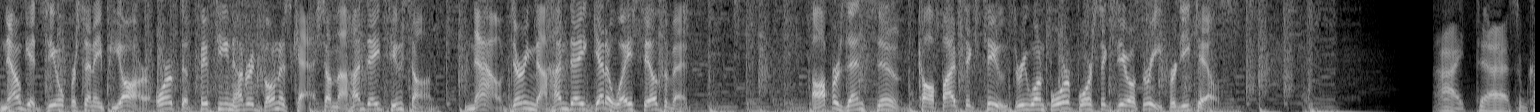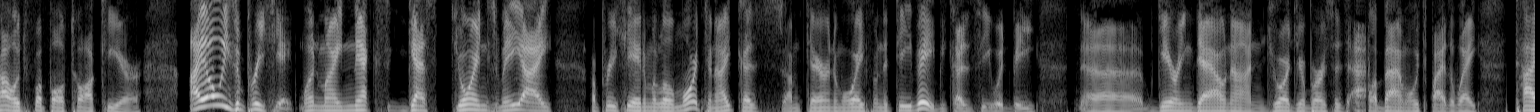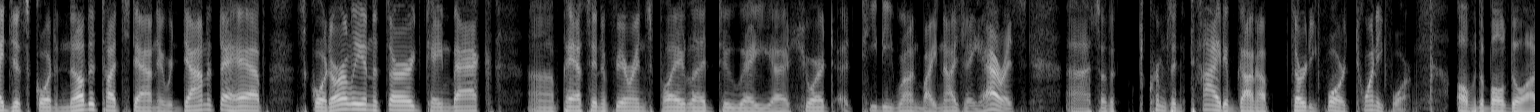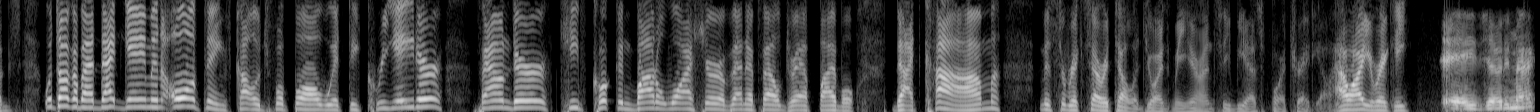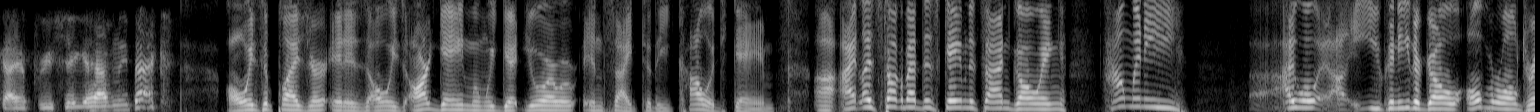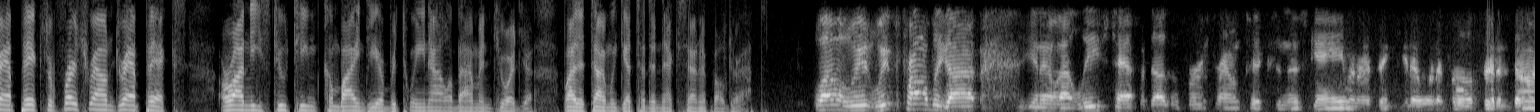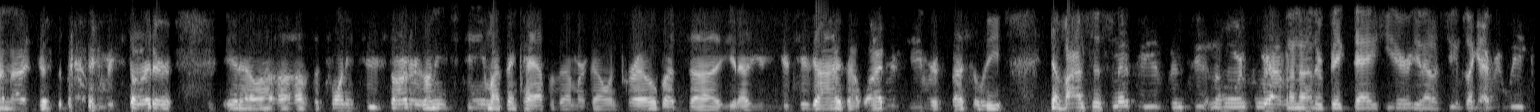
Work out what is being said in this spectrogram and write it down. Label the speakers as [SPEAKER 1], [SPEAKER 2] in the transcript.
[SPEAKER 1] Now get 0% APR or up to 1500 bonus cash on the Hyundai Tucson. Now, during the Hyundai Getaway Sales Event. Offers end soon. Call 562 314 4603 for details.
[SPEAKER 2] All right, uh, some college football talk here. I always appreciate when my next guest joins me. I appreciate him a little more tonight because I'm tearing him away from the TV because he would be uh, gearing down on Georgia versus Alabama, which, by the way, Tide just scored another touchdown. They were down at the half, scored early in the third, came back. Uh, pass interference play led to a uh, short uh, TD run by Najee Harris. Uh, so the Crimson Tide have gone up 34 24 over the Bulldogs. We'll talk about that game and all things college football with the creator, founder, chief cook, and bottle washer of NFL Draft Bible.com. Mr. Rick Serritella joins me here on CBS Sports Radio. How are you, Ricky?
[SPEAKER 3] Hey, Jody Mac, I appreciate you having me back.
[SPEAKER 2] Always a pleasure. It is always our gain when we get your insight to the college game. Uh, I, let's talk about this game that's ongoing. How many? Uh, I will. Uh, you can either go overall draft picks or first round draft picks are on these two teams combined here between Alabama and Georgia. By the time we get to the next NFL draft.
[SPEAKER 3] Well, we we've probably got you know at least half a dozen first round picks in this game, and I think you know when it's all said and done, uh, just about every starter, you know, uh, of the 22 starters on each team, I think half of them are going pro. But uh, you know, your, your two guys at wide receiver, especially DeVonta Smith, who you've been tooting the horn for, having another big day here. You know, it seems like every week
